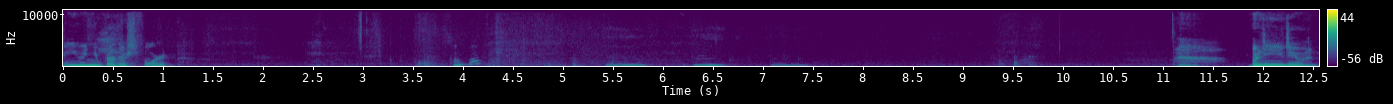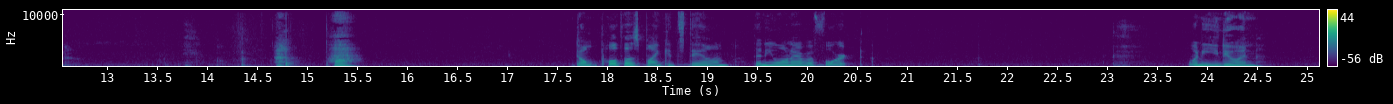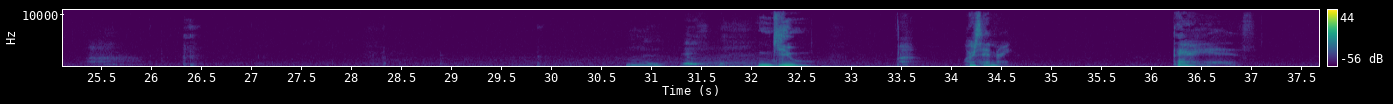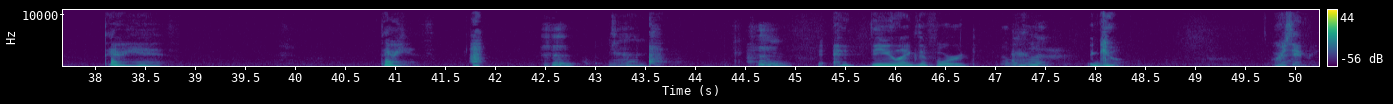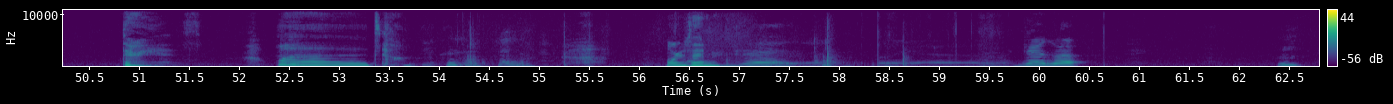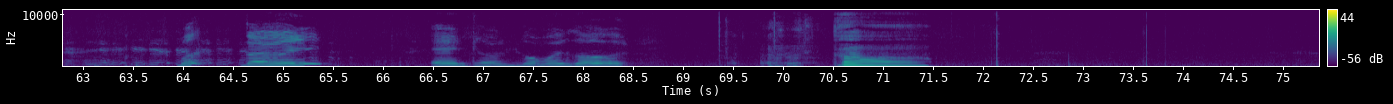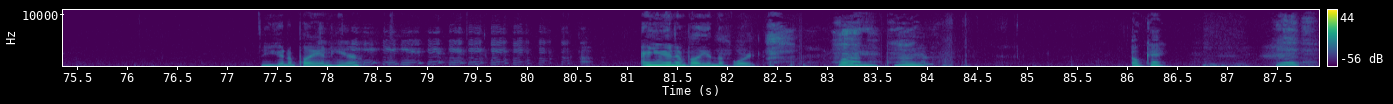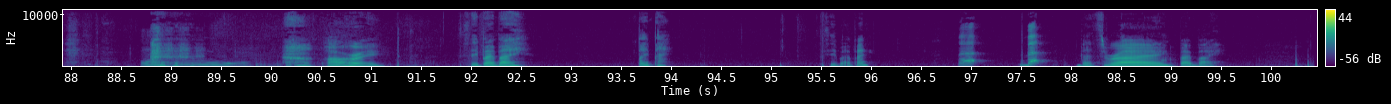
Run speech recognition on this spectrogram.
Are you in your brother's fort? Mm-hmm. What are you doing? Ah. Don't pull those blankets down, then you won't have a fort. What are you doing? You. Where's Henry? There he is. There he is. There he is. Do you like the fort? Go. Where's Henry? There he is. What? Where's Henry? Are you gonna play in here? Are you gonna play in the fort? Okay. All right. Say bye bye. Bye bye. Say bye bye. That's right. Bye bye.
